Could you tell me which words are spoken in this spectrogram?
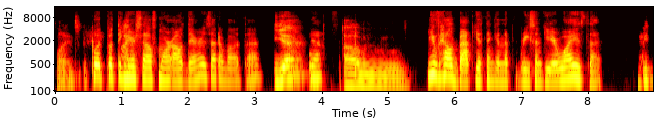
clients. Put putting I yourself more out there, is that about that? yeah, Yeah. um You've held back, you think, in the recent year. Why is that? be,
